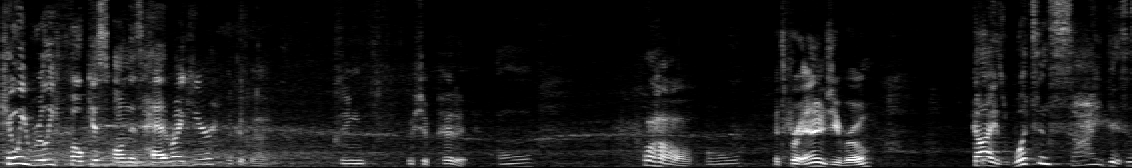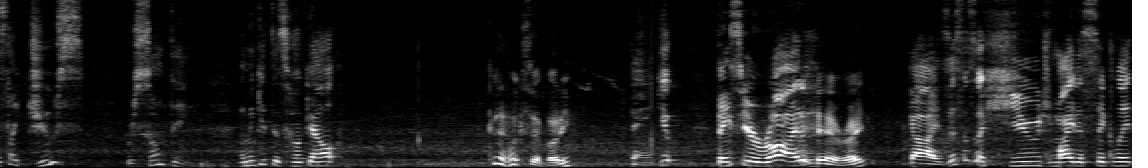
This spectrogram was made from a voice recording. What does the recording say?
can we really focus on this head right here? Look at that. Thing, we should pet it. Oh, Wow. It's for energy, bro. Guys, what's inside this? It's like juice or something. Let me get this hook out. Good hook set, buddy. Thank you. Thanks to your rod. Yeah, right? Guys, this is a huge Midas cichlid.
